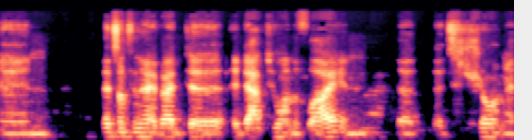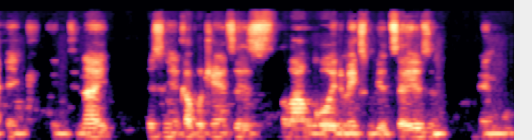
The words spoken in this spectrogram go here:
And that's something that I've had to adapt to on the fly, and that, that's showing, I think, in tonight. Missing a couple chances, allowing goalie to make some good saves, and and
